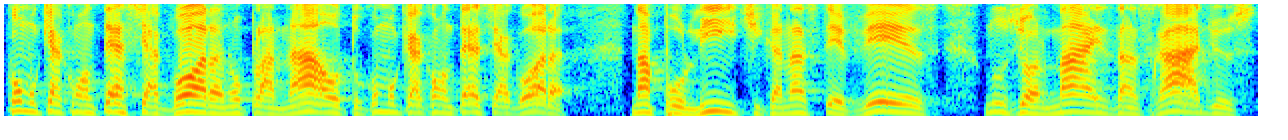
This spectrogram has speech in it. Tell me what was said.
como que acontece agora no Planalto, como que acontece agora na política, nas TVs, nos jornais, nas rádios.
